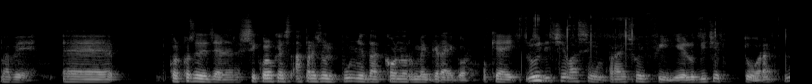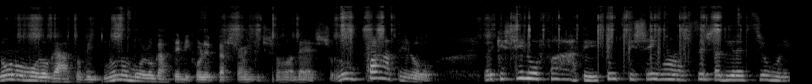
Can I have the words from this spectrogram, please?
Vabbè, eh, qualcosa del genere. Sì, quello che ha preso il pugno da Conor McGregor, ok? Lui diceva sempre ai suoi figli, e lo dice tuttora, non non omologatevi con le persone che ci sono adesso, non fatelo! Perché se lo fate tutti seguono la stessa direzione,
